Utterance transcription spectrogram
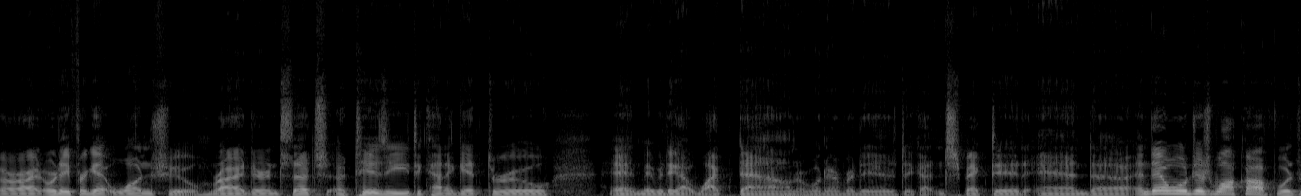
all right, or they forget one shoe, right? They're in such a tizzy to kind of get through and maybe they got wiped down or whatever it is. They got inspected, and uh, and then we'll just walk off with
